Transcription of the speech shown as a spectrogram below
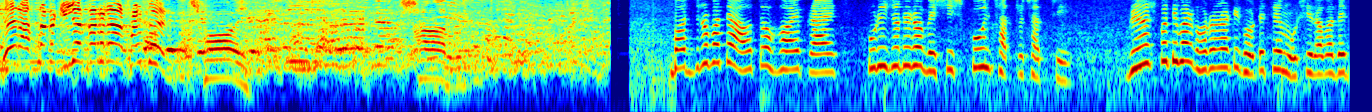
এই রাস্তাটা ক্লিয়ার করে না সাইড। দেন ছয়। বজ্রপাতে আহত হয় প্রায় কুড়ি জনেরও বেশি স্কুল ছাত্রছাত্রী। বৃহস্পতিবার ঘটনাটি ঘটেছে মুর্শিদাবাদের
